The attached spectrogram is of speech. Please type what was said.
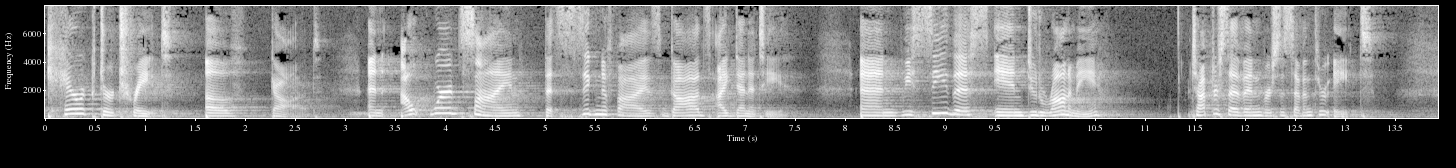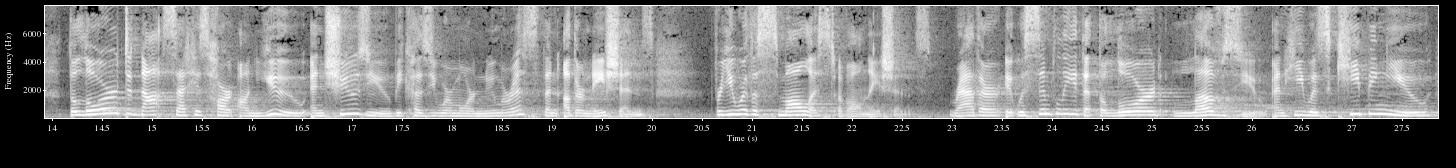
character trait of God, an outward sign that signifies God's identity. And we see this in Deuteronomy chapter 7, verses 7 through 8. The Lord did not set his heart on you and choose you because you were more numerous than other nations, for you were the smallest of all nations. Rather, it was simply that the Lord loves you and he was keeping you,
